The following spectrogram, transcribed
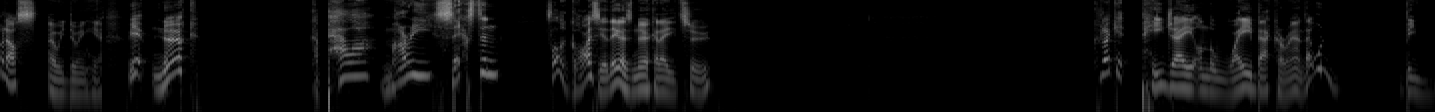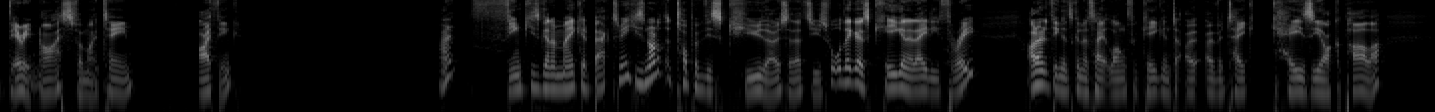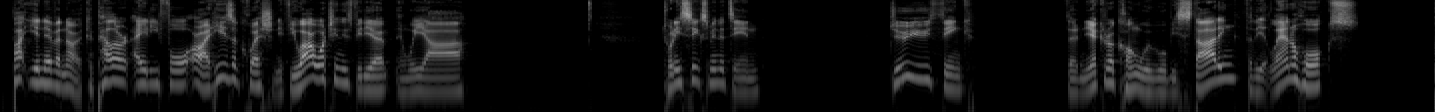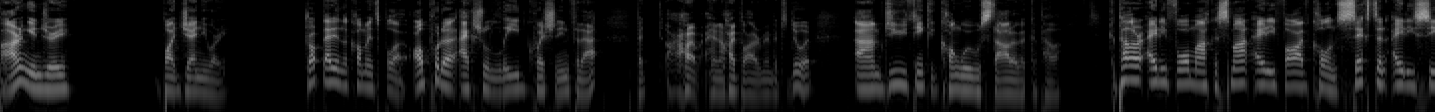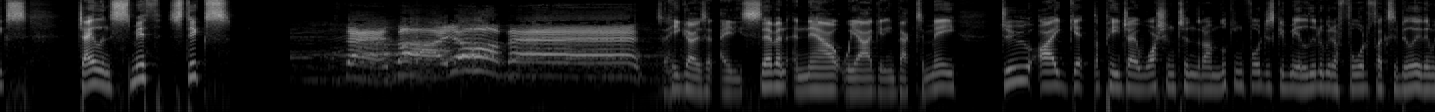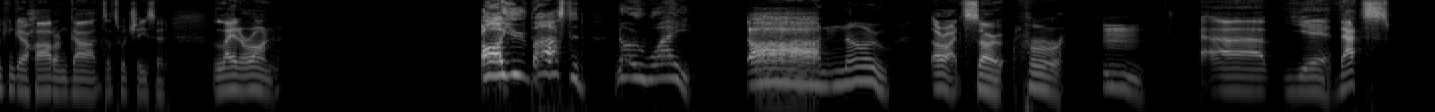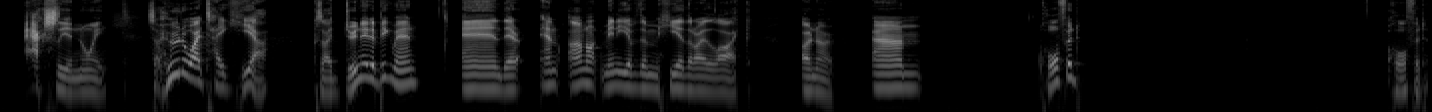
what else are we doing here? We have Nurk, Capela, Murray, Sexton. There's a lot of guys here. There goes Nurk at 82. Could I get PJ on the way back around? That would be very nice for my team, I think. I don't think he's going to make it back to me. He's not at the top of this queue, though, so that's useful. Well, there goes Keegan at 83. I don't think it's going to take long for Keegan to overtake KZ Okpala, but you never know. Capela at 84. All right, here's a question. If you are watching this video and we are 26 minutes in, do you think that Onyeka Okongwu will be starting for the Atlanta Hawks, barring injury, by January? Drop that in the comments below. I'll put an actual lead question in for that, but I hope, and I hope I remember to do it. Um, do you think Okongwu will start over Capela? Capela at 84, Marcus Smart 85, Colin Sexton 86, Jalen Smith sticks. Stand by your man. So he goes at 87, and now we are getting back to me. Do I get the PJ Washington that I'm looking for? Just give me a little bit of forward flexibility, then we can go hard on guards. That's what she said. Later on. Oh, you bastard! No way! Ah, no. All right, so, her, mm, uh, yeah, that's actually annoying. So who do I take here? Because I do need a big man, and there are not many of them here that I like. Oh no, um, Horford. Horford.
